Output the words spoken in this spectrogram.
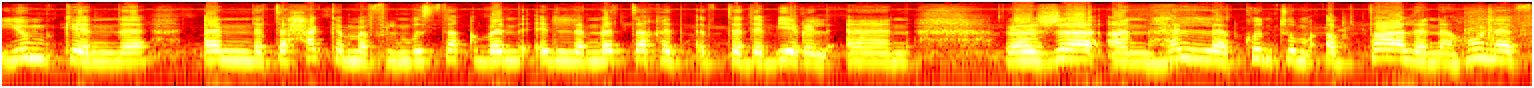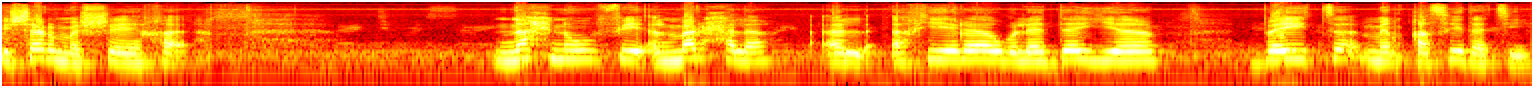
يمكن أن نتحكم في المستقبل إن لم نتخذ التدابير الآن. رجاء هل كنتم أبطالنا هنا في شرم الشيخ؟ نحن في المرحلة الأخيرة ولدي بيت من قصيدتي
